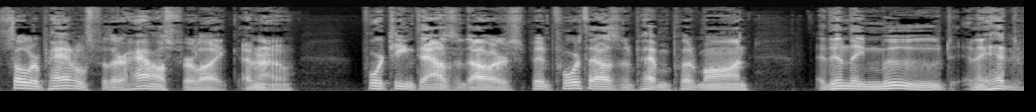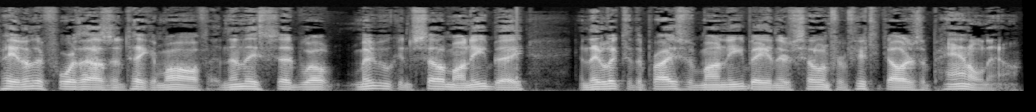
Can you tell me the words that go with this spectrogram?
solar panels for their house for like I don't know, fourteen thousand dollars. Spent four thousand to have them put them on, and then they moved, and they had to pay another four thousand to take them off. And then they said, "Well, maybe we can sell them on eBay." And they looked at the price of them on eBay, and they're selling for fifty dollars a panel now.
